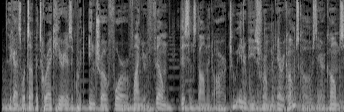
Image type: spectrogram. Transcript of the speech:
Hey guys, what's up? It's Greg. Here is a quick intro for Find Your Film. This installment are two interviews from Eric Holmes, co host Eric Holmes.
